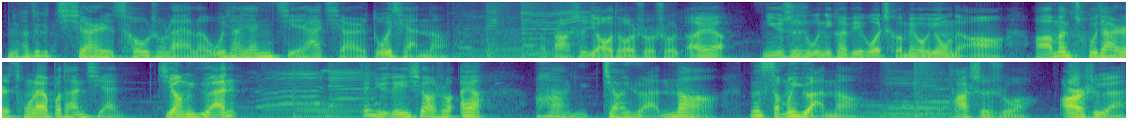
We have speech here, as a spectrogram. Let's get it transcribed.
你看这个签儿也抽出来了，我想让你解一下签儿，多钱呢？大师摇头说说，哎呀。女施主，你可别给我扯没有用的啊！俺们出家人从来不谈钱，讲缘。这女的一笑说：“哎呀啊，讲缘呐？那什么缘呢？”大师说：“二十元。”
